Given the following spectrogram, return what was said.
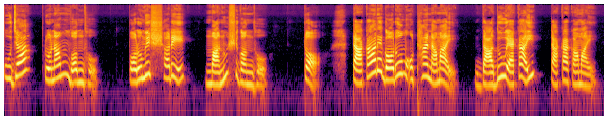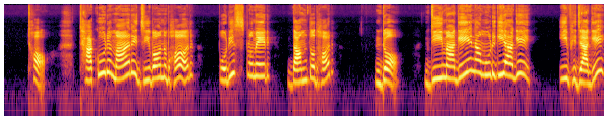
পূজা প্রণাম বন্ধ। পরমেশ্বরে মানুষ গন্ধ। ট, টাকার গরম ওঠা নামায়। দাদু একাই টাকা কামায়। ঠ ঠাকুর মার জীবন ভর পরিশ্রমের দাম তো ধর ড। ডিম আগে না মুরগি আগে? ইভ জাগে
